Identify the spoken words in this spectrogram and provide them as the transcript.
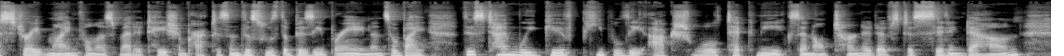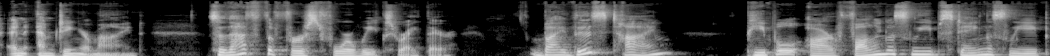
a straight mindfulness meditation practice. And this was the busy brain. And so by this time, we give people the actual techniques and alternatives to sitting down and emptying your mind. So that's the first four weeks right there. By this time, people are falling asleep, staying asleep.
